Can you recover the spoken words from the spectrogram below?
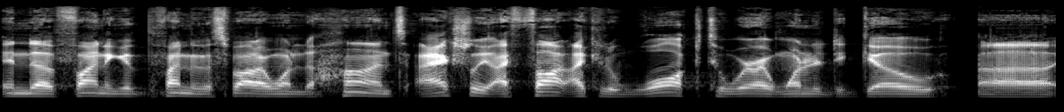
ended up finding finding the spot I wanted to hunt. I actually I thought I could walk to where I wanted to go. Uh,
